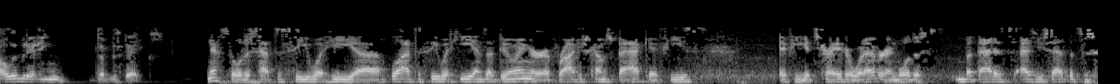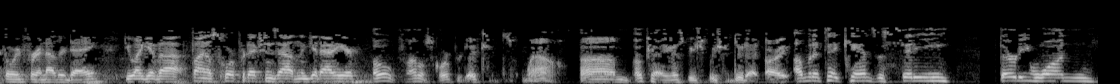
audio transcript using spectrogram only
eliminating the mistakes yeah, so we'll just have to see what he uh, we'll have to see what he ends up doing, or if Rodgers comes back, if he's if he gets traded or whatever, and we'll just. But that is, as you said, that's a story for another day. Do you want to give uh, final score predictions out and then get out of here? Oh, final score predictions! Wow. Um, okay, I guess we should, we should do that. All right, I'm going to take Kansas City, 31-24.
